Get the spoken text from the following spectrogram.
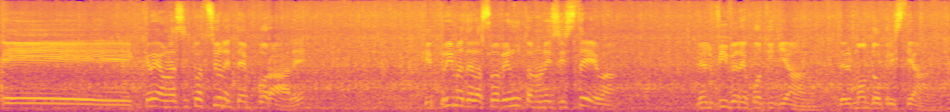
e crea una situazione temporale che prima della sua venuta non esisteva nel vivere quotidiano del mondo cristiano.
